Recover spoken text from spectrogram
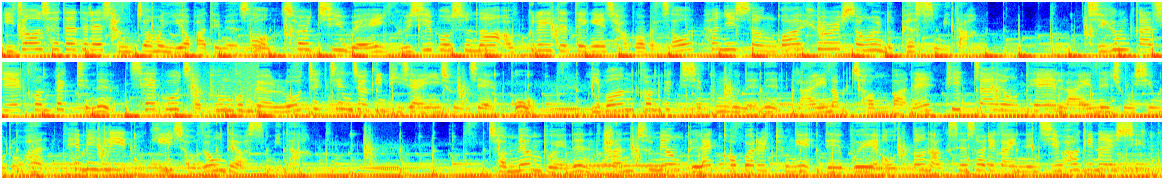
이전 세대들의 장점은 이어받으면서 설치 외 유지 보수나 업그레이드 등의 작업에서 편의성과 효율성을 높였습니다. 지금까지의 컴팩트는 세부 제품군별로 특징적인 디자인이 존재했고 이번 컴팩트 제품군에는 라인업 전반에 T자 형태의 라인을 중심으로 한 패밀리 룩이 적용되었습니다. 전면부에는 반투명 블랙 커버를 통해 내부에 어떤 액세서리가 있는지 확인할 수 있고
